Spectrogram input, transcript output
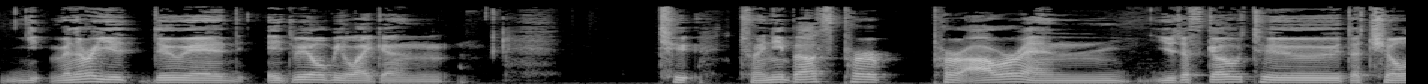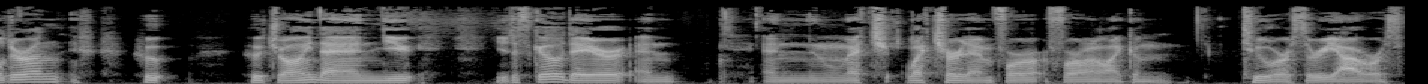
whenever you do it, it will be like um two, 20 bucks per per hour and you just go to the children who who joined and you you just go there and and lecture lecture them for for like um two or three hours.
